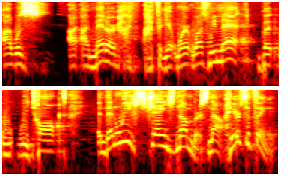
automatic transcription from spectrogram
I was, I, I met her. I, I forget where it was we met, but we talked and then we exchange numbers. Now, here's the thing.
